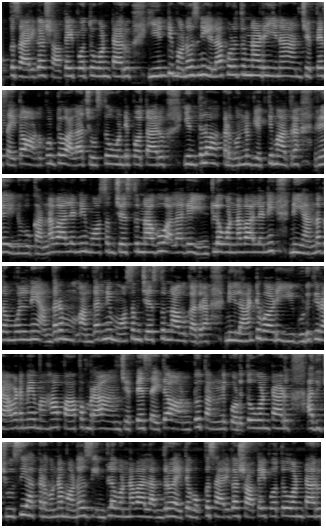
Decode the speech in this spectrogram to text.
ఒక్కసారిగా షాక్ అయిపోతూ ఉంటారు. ఏంటి మనోజ్ని ఇలా కొడుతున్నాడు ఈయన? అని చెప్పేసి అయితే అనుకుంటూ అలా చూస్తూ ఉండిపోతారు. ఇంతలో అక్కడ ఉన్న వ్యక్తి మాత్రం రే నువ్వు కన్న వాళ్ళని మోసం చేస్తున్నావు. అలాగే ఇంట్లో ఉన్న వాళ్ళని నీ అన్నదమ్ముల్ని అందరం అందరినీ మోసం చేస్తున్నావు కదరా. నీలాంటి వాడు ఈ గుడికి రావడమే మహా పాపం రా అని చెప్పేసి అయితే అంటూ తనని కొడుతూ ఉంటాడు. అది చూసి అక్కడ ఉన్న మనోజ్ ఇంట్లో ఉన్న వాళ్ళందరూ అయితే ఒక్కసారిగా షాక్ అయిపోతూ ఉంటారు.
